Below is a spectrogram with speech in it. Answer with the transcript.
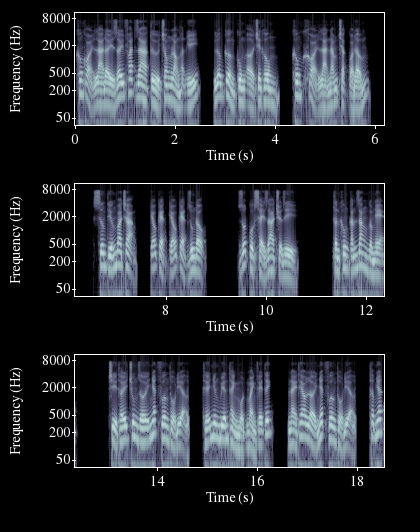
không khỏi là đầy dây phát ra từ trong lòng hận ý, lưỡng cường cùng ở trên không, không khỏi là nắm chặt quả đấm. Xương tiếng va chạm, kéo kẹt kéo kẹt rung động. Rốt cuộc xảy ra chuyện gì? Thần không cắn răng gầm nhẹ. Chỉ thấy trung giới nhất phương thổ địa, thế nhưng biến thành một mảnh phế tích, này theo lời nhất phương thổ địa, thấp nhất,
